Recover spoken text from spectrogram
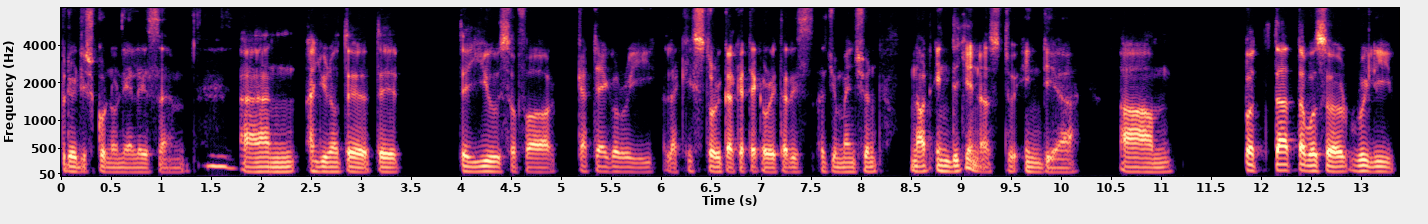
British colonialism, mm. and and you know the the the use of a category like historical category that is, as you mentioned, not indigenous to India. Um, but that that was a really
